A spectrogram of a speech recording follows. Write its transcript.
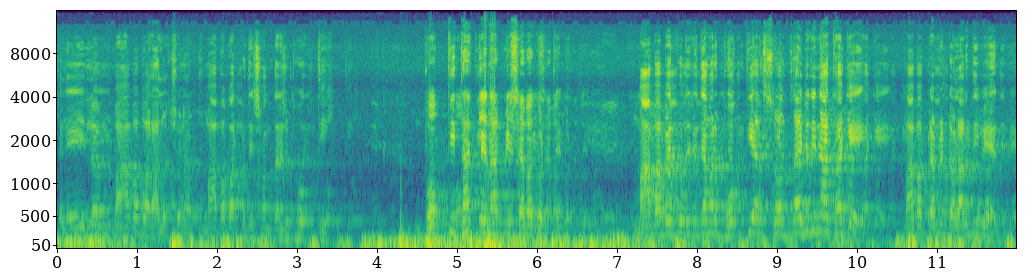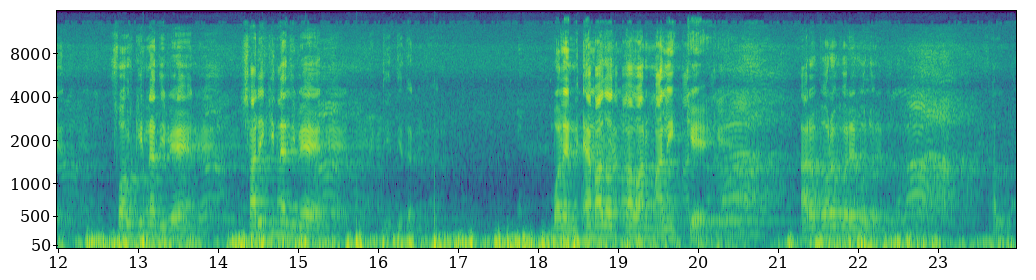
তাহলে এইলো মা বাবার আলোচনা, মা বাবার প্রতি সন্তানের ভক্তি। ভক্তি থাকলে না আপনি সেবা করতেন? মা বাবার প্রতি যদি আমার ভক্তি আর শ্রদ্ধায় যদি না থাকে মা বাপরে আপনি ডলার দিবেন, ফল কিনা দিবেন, শাড়ি কিনা দিবেন। বলেন, এবাদত পাওয়ার মালিককে আরও বড় করে বলুন। আল্লাহ।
